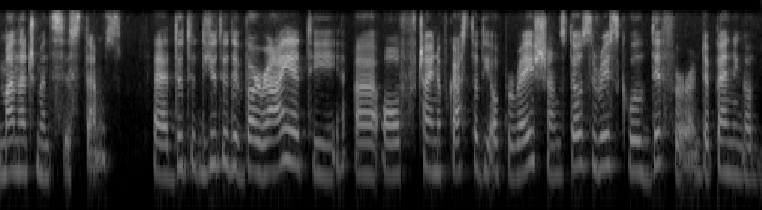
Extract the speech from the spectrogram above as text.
management systems. Uh, due, to, due, to, the variety uh, of chain of custody operations, those risks will differ depending on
